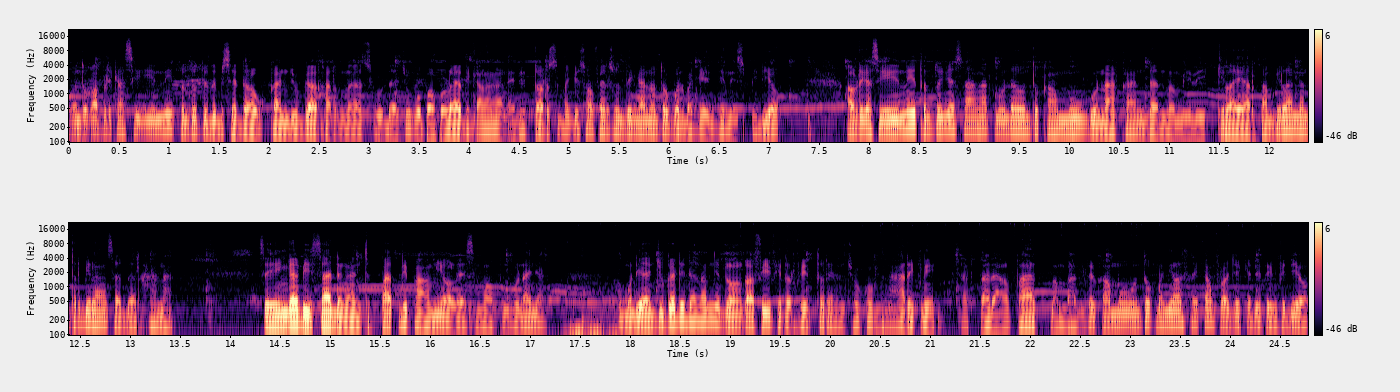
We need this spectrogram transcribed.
Untuk aplikasi ini tentu tidak bisa dilakukan juga karena sudah cukup populer di kalangan editor sebagai software suntingan untuk berbagai jenis video. Aplikasi ini tentunya sangat mudah untuk kamu gunakan dan memiliki layar tampilan yang terbilang sederhana sehingga bisa dengan cepat dipahami oleh semua penggunanya. Kemudian juga di dalamnya dilengkapi fitur-fitur yang cukup menarik nih, serta dapat membantu kamu untuk menyelesaikan project editing video.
